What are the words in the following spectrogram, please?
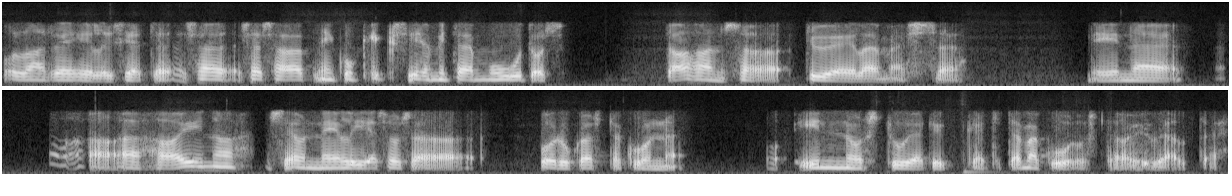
ollaan rehellisiä, että sä, sä saat niin kuin keksiä mitä muutos tahansa työelämässä, niin aina se on neljäsosa porukasta, kun innostuu ja tykkää, että tämä kuulostaa hyvältä.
